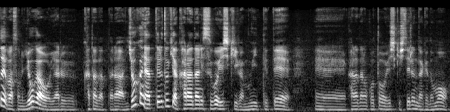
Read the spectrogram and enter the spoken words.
例えばそのヨガをやる方だったらヨガやってる時は体にすごい意識が向いててえー、体のことを意識してるんだけども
